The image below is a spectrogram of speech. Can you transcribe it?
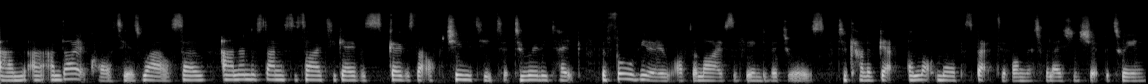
and, uh, and diet quality as well. So, and Understanding Society gave us gave us that opportunity to, to really take the full view of the lives of the individuals to kind of get a lot more perspective on this relationship between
